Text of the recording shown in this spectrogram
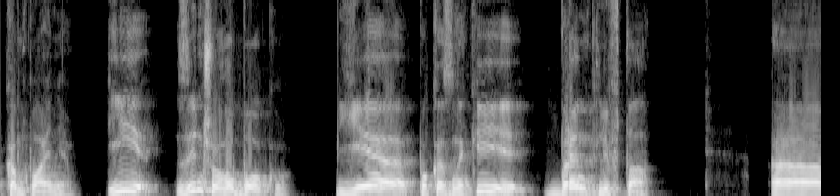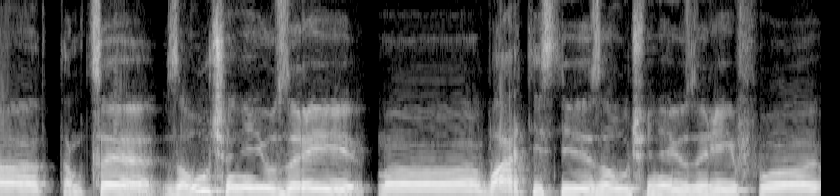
компаніям. І з іншого боку, є показники бренд ліфта. Е, Там це залучені юзери, е, вартість залучення юзерів, е,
